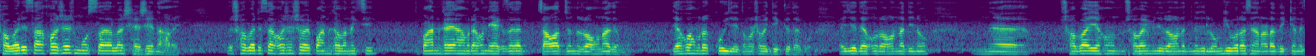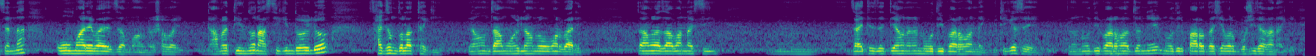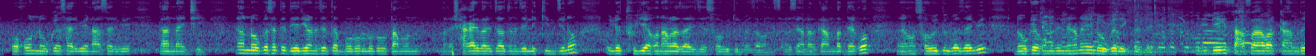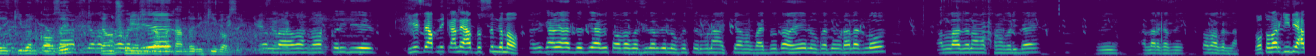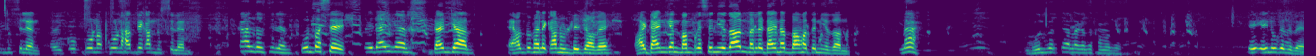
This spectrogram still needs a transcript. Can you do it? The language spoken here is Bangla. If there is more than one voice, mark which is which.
Speaker 1: সবারই চা খাওয়া শেষ, মোর চা আলা শেষে না হয়। তো সবারই চা খাওয়া শেষ, সবাই পান খাওয়া তো পান খাই আমরা এখন এক জায়গায় যাওয়ার জন্য রওনা দেবো। দেখো আমরা কই যাই, তোমরা সবাই দেখতে থাকো। এই যে দেখো রওনা দিনও সবাই এখন, সবাই মিলে রওনা দিনে। যে লঙ্গি পরা আছে আনাটা দেখে নিচ্ছেন না? ও বাইরে যাব আমরা সবাই। আমরা তিনজন আসছি কিন্তু হইল সাইজন তোলার থাকি। এখন যাব হইল আমরা ওমার বাড়ি। তো আমরা যাবার নাকছি যাইতে যাইতে এখন একটা নদী পার হওয়ার নাকবি ঠিক আছে? তো নদী পার হওয়ার জন্যে নদীর পারত আবার বসে থাকা নাকি? কখন নৌকা ছাড়বে, না ছাড়বে, তার নাই ঠিক। এখন নৌকা সাথে দেরি হয়েছে তা বোতল টোতল তেমন মানে সাগার বাড়ি যাওয়ার জন্য যেগুলি কিনছিল, ওইগুলো থুয়ে এখন আমরা যাই যে ছবি তুলবে যাওয়া নিচ্ছে বলছে, আনার কামবার দেখো, এখন ছবি তুলবে যাবি নৌকা কোনোদিন দেখো না এই নৌকা দেখতে যাবে যদি দেখি চাষা আবার কান ধরে কি বেন কছে তখন শুনে আসি চাষা কান ধরে কি
Speaker 2: দিয়ে।
Speaker 3: কি হয়েছে আপনি কানে হাত ধরছেন কেন?
Speaker 2: আমি কানে হাত ধরছি আমি তবা করছিলাম যে নৌকা চড়বো না। আজকে আমার বাধ্যতা হয়ে নৌকাতে ওঠা লাগল। আল্লাহ যেন আমাকে ক্ষমা করে দেয়। আমি আল্লাহর কাছে তবা করলাম।
Speaker 3: গতবার কি দিয়ে হাত ধরছিলেন? ওই কোন কোন হাত দিয়ে কান ধরছিলেন?
Speaker 2: কান ধরছিলাম।
Speaker 3: কোন পাশে?
Speaker 2: এই ডাইন কান।
Speaker 3: ডাইন গান এখন তো তাহলে কান উল্টে দিতে হবে। হয় ডাইন গান বাম পাশে নিয়ে যান নাহলে ডাইন হাত বাম হাতে নিয়ে যান।
Speaker 2: না। ভুল করছে আল্লাহর কাছে ক্ষমা করে
Speaker 3: এই এই নৌকে দেবে?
